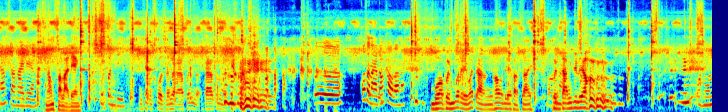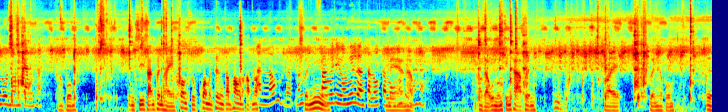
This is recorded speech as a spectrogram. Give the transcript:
น้ำสาลายแดง น้ำสาหร่ายแดง ทุกคนดี มีการโฆษณาเพิ่นเนาะถ้าเพิ่นมาเออโฆษณาต้องเข้าแล้วนะ บัวเพิ่นบ่ได้ว่าจังเข้าเด้อครับใส่บ่ เพิ่นดังอยู่แล้ว อุดหนุนอุดหนุนกันค่ะ ครับผมเป็นสีสันเพิ่นให้ความสุขความบันเทิงกับเฮาเนาะครับเนาะ อันแล้วแบบมันเพิ่นมีฟังวิทยุมีเรื่องตลกตลแม่กนครับ นะคะเฮาก็อุดหนุนสินค้าเพิ่นช่วยเพิ่นครับผม เออ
